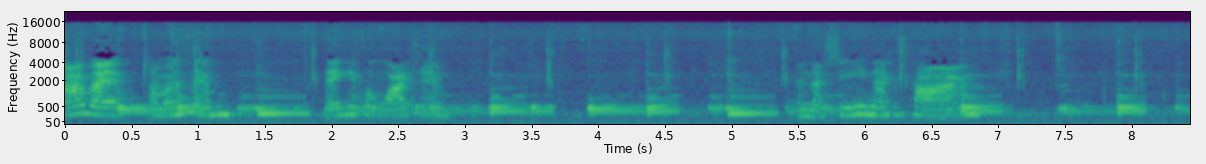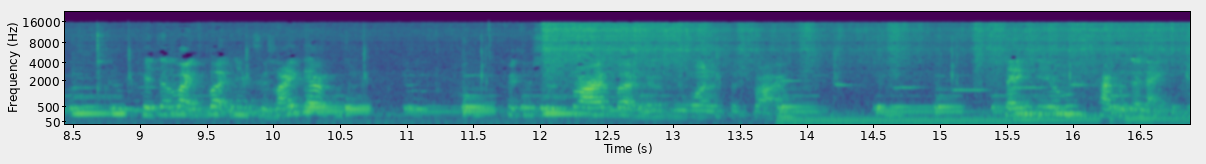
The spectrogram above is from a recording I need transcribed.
Alright, I'm gonna say thank you for watching. And I'll see you next time. Hit the like button if you like it. Hit the subscribe button if you want to subscribe. Thank you. Have a good night.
